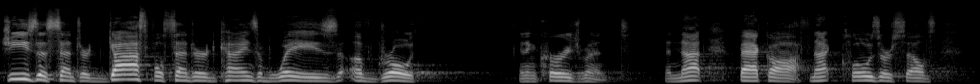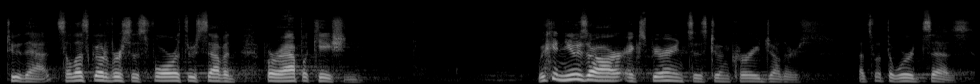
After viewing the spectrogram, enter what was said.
Jesus centered, gospel centered kinds of ways of growth and encouragement and not back off, not close ourselves to that. So let's go to verses 4 through 7 for our application. We can use our experiences to encourage others. That's what the word says.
